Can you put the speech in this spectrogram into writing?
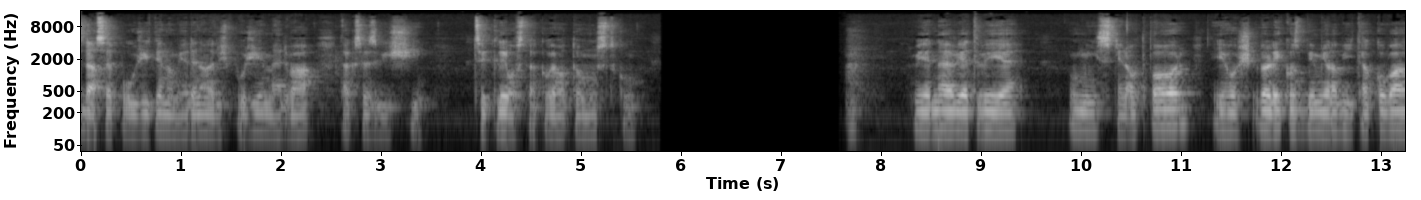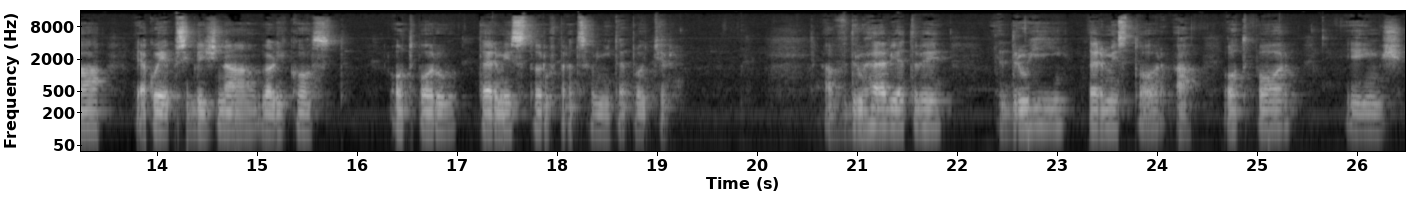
Dá se použít jenom jeden, ale když použijeme dva, tak se zvýší citlivost takovéhoto můstku. V jedné větvi je umístěn odpor, jehož velikost by měla být taková, jako je přibližná velikost odporu termistoru v pracovní teplotě. A v druhé větvi je druhý termistor a odpor, jejímž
